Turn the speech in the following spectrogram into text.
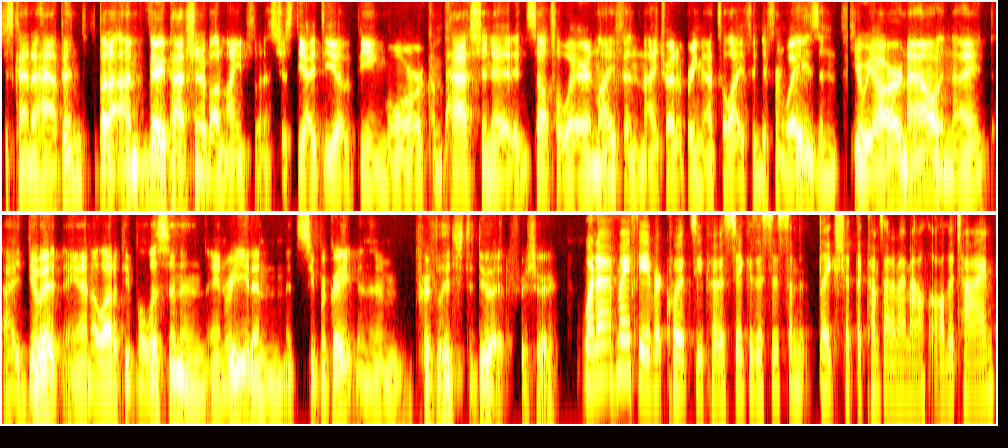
Just kind of happened but i'm very passionate about mindfulness just the idea of being more compassionate and self-aware in life. And i try to bring that to life in different ways. And here we are now and i i do it and a lot of people listen and, and read and it's super great and i'm privileged to do it for sure one of my favorite quotes you posted, because this is some like shit that comes out of my mouth all the time.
